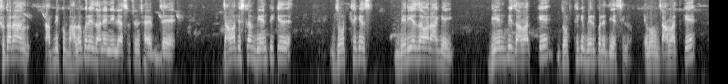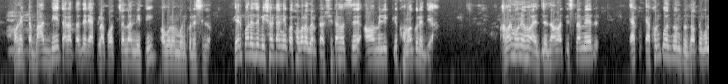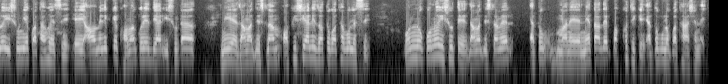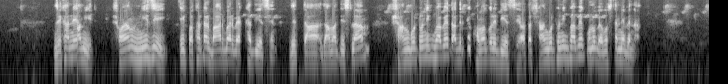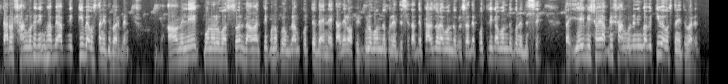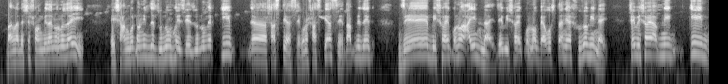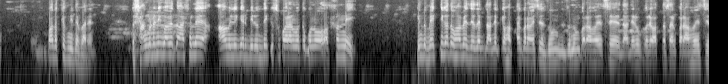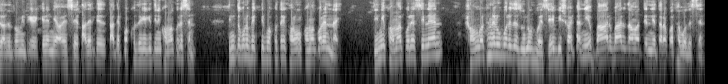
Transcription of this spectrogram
সুতরাং আপনি খুব ভালো করে জানেন ইলিয়াস হোসেন সাহেব যে জামাত ইসলাম বিএনপিকে জোট থেকে বেরিয়ে যাওয়ার আগেই বিএনপি জামাতকে জোট থেকে বের করে দিয়েছিল এবং জামাতকে অনেকটা বাদ দিয়ে তারা তাদের একলা পথ চলার নীতি অবলম্বন করেছিল। এরপরে যে বিষয়টা নিয়ে কথা বলা দরকার, সেটা হচ্ছে আওয়ামী লীগকে ক্ষমা করে দেয়া। আমার মনে হয় যে জামাত ইসলামের এখন পর্যন্ত যতগুলো ইস্যু নিয়ে কথা হয়েছে, এই আওয়ামী লীগকে ক্ষমা করে দেওয়ার ইস্যুটা নিয়ে জামাত ইসলাম অফিসিয়ালি যত কথা বলেছে, অন্য কোনো ইস্যুতে জামাত ইসলামের এত মানে নেতাদের পক্ষ থেকে এতগুলো কথা আসে নাই। যেখানে আমির স্বয়ং নিজেই এই কথাটার বারবার ব্যাখ্যা দিয়েছেন। যে জামাত ইসলাম সাংগঠনিকভাবে তাদেরকে ক্ষমা করে দিয়েছে, অর্থাৎ সাংগঠনিকভাবে কোনো ব্যবস্থা নেবে না। কারণ সাংগঠনিকভাবে আপনি কি ব্যবস্থা নিতে পারবেন? আওয়ামী লীগ পনেরো বছর জামাতে কোনো প্রোগ্রাম করতে দেয় নাই, তাদের অফিসগুলো বন্ধ করে দিচ্ছে তাদের কার্যালয় বন্ধ করেছে, তাদের পত্রিকা বন্ধ করে দিচ্ছে তা এই বিষয়ে আপনি সাংগঠনিকভাবে কি ব্যবস্থা নিতে পারেন? বাংলাদেশের সংবিধান অনুযায়ী এই সাংগঠনিক যে জুলুম হয়েছে জুলুমের কি শাস্তি আছে, কোনো শাস্তি আছে? তা আপনি যে যে বিষয়ে কোনো আইন নাই, যে বিষয়ে কোনো ব্যবস্থা নেওয়ার সুযোগই নাই সেই বিষয়ে আপনি কি পদক্ষেপ নিতে পারেন? তো সাংগঠনিকভাবে তো আসলে আওয়ামী লীগের বিরুদ্ধে কিছু করার মতো কোনো অপশন নেই। কিন্তু ব্যক্তিগতভাবে যাদের যাদেরকে হত্যা করা হয়েছে, জুম- জুলুম করা হয়েছে, যাদের উপরে অত্যাচার করা হয়েছে, যাদের জমি কেড়ে নেওয়া হয়েছে, তাদেরকে, তাদের পক্ষ থেকে কি তিনি ক্ষমা করেছেন? তিনি তো কোনো ব্যক্তির পক্ষ থেকে ক্ষমা- করেন নাই। তিনি ক্ষমা করেছিলেন সংগঠনের উপরে যে জুলুম হয়েছে, এই বিষয়টা নিয়ে বারবার জামাতের নেতারা কথা বলেছেন।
